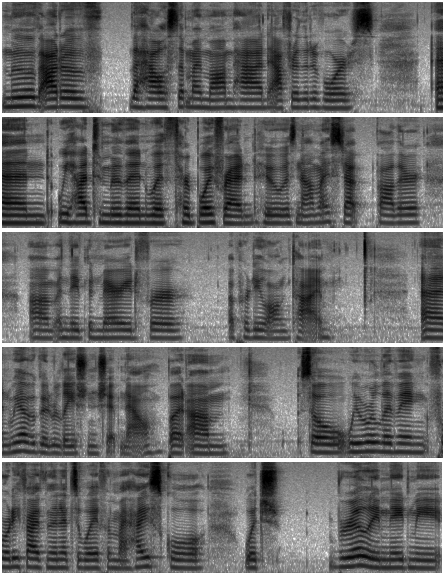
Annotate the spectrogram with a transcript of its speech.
move out of the house that my mom had after the divorce. And we had to move in with her boyfriend, who is now my stepfather um, and they've been married for a pretty long time. And we have a good relationship now. But um, so we were living 45 minutes away from my high school, which really made me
